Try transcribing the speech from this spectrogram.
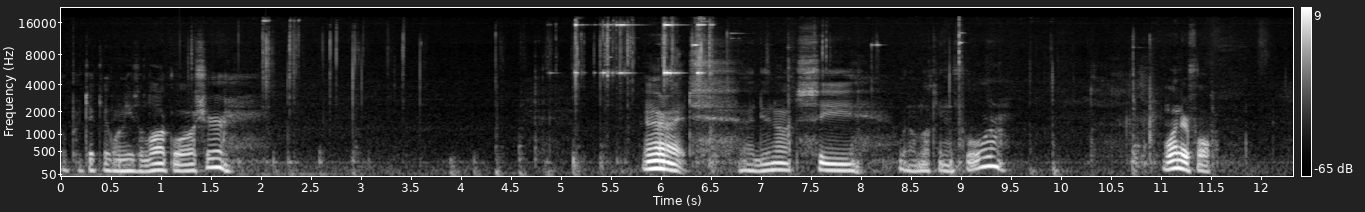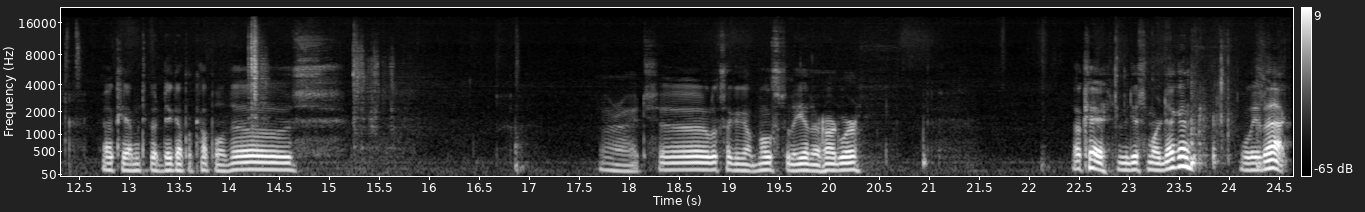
Don't particularly want to use a lock washer. Alright, I do not see what I'm looking for. Wonderful. Okay, I'm going to go dig up a couple of those. Alright, so uh, looks like I got most of the other hardware. Okay, let me do some more digging. We'll be back.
